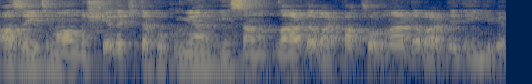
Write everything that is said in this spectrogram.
az eğitim almış ya da kitap okumayan insanlar da var, patronlar da var dediğin gibi.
